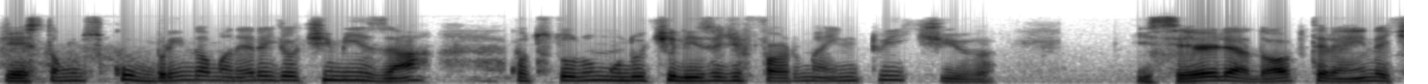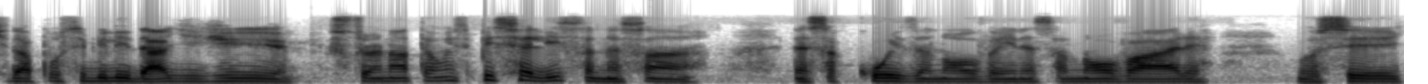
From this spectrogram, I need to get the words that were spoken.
já estão descobrindo a maneira de otimizar enquanto todo mundo utiliza de forma intuitiva. E ser early adopter ainda te dá a possibilidade de se tornar até um especialista nessa, nessa coisa nova aí, nessa nova área. Você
